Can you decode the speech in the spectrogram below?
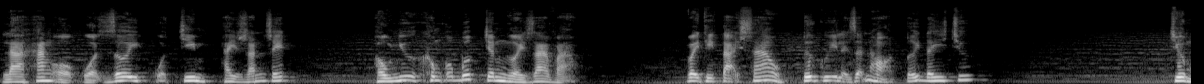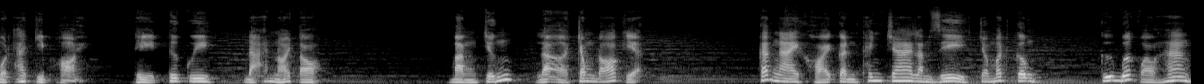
là hang ổ của rơi, của chim hay rắn rết. Hầu như không có bước chân người ra vào. Vậy thì tại sao Tư Quy lại dẫn họ tới đây chứ? Chưa một ai kịp hỏi, thì Tư Quy đã nói to. Bằng chứng là ở trong đó kìa. Các ngài khỏi cần thanh tra làm gì cho mất công, cứ bước vào hang,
